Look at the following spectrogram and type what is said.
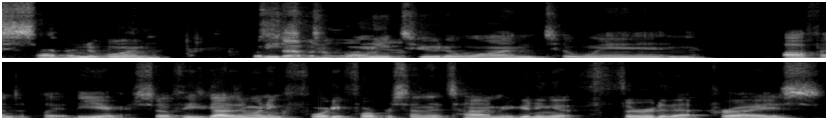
He's- seven to one, but he's Seven to one, yeah. to one to win offensive play of the year. So if these guys are winning forty-four percent of the time, you're getting a third of that price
